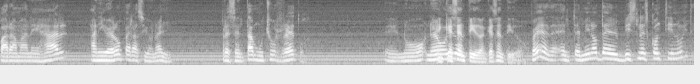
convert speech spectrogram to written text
para manejar a nivel operacional presenta muchos retos eh, no, ¿En qué sentido? ¿En qué sentido? Pues, en términos del business continuity,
